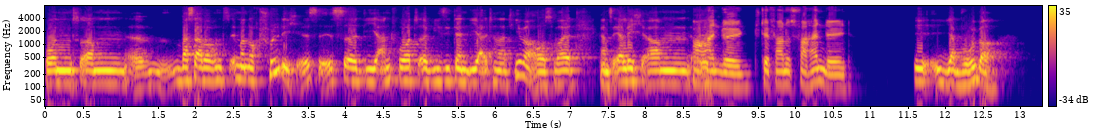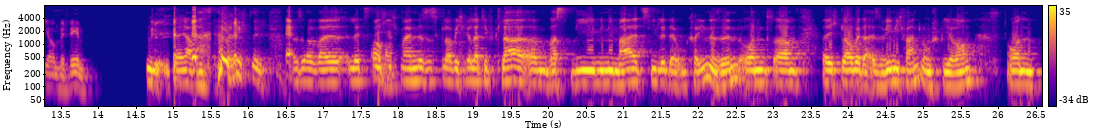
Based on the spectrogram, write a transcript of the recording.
Und ähm, äh, was aber uns immer noch schuldig ist, ist äh, die Antwort, äh, wie sieht denn die Alternative aus? Weil ganz ehrlich. Ähm, verhandeln, Stephanus, verhandeln. Ja, worüber? Ja, und mit wem? Ja, ja, richtig. Also, weil letztlich, oh ich meine, es ist, glaube ich, relativ klar, ähm, was die Minimalziele der Ukraine sind. Und ähm, ich glaube, da ist wenig Verhandlungsspielraum. Und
